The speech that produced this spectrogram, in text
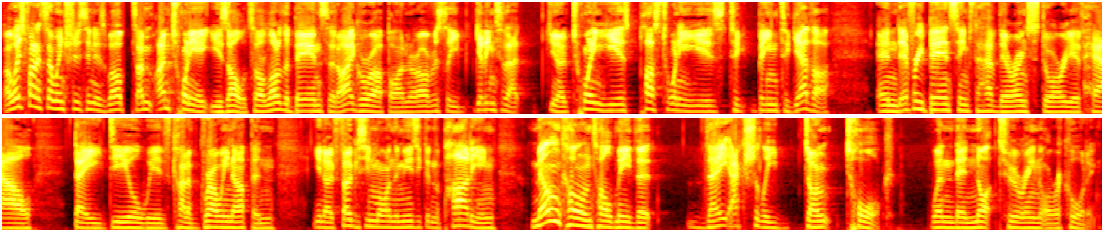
I always find it so interesting as well. I'm, I'm 28 years old, so a lot of the bands that I grew up on are obviously getting to that, you know, 20 years plus 20 years to being together. And every band seems to have their own story of how they deal with kind of growing up and you know focusing more on the music and the partying. Millencolin told me that they actually don't talk when they're not touring or recording.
